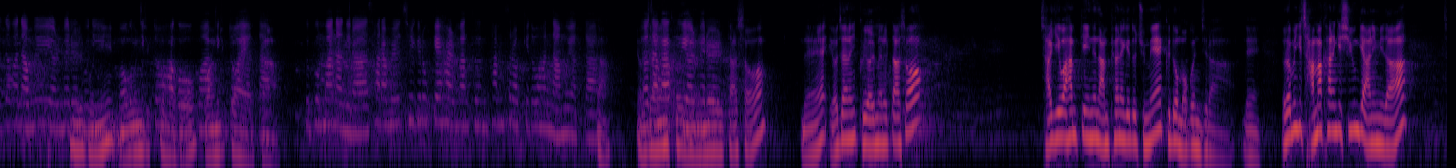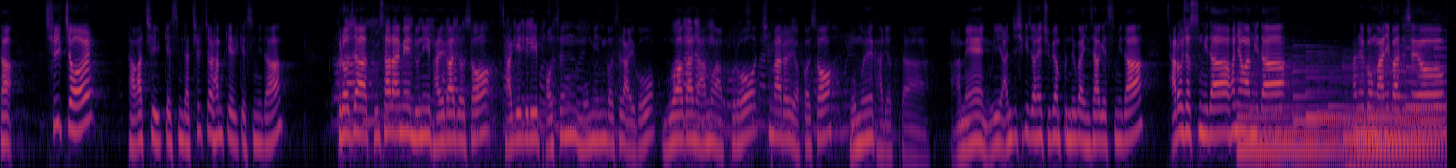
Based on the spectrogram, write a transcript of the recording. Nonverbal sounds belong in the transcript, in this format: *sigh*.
여자가 나무의 열매를 보니 먹음직도 하고 보암직도 하였다. 그뿐만 아니라 사람을 슬기롭게 할 만큼 탐스럽기도 한 나무였다. 자, 여자가 그 열매를 따서 네 여자는 그 열매를 따서 자기와 함께 있는 남편에게도 주매 그도 먹은지라. 네 여러분 이게 자막하는 게 쉬운 게 아닙니다. 자 7절 다 같이 읽겠습니다. 7절 함께 읽겠습니다 그러자 두 사람의 눈이 밝아져서 자기들이 벗은 몸인 것을 알고 무화과 나무 앞으로 치마를 엮어서 몸을 가렸다. 아멘. 우리 앉으시기 전에 주변 분들과 인사하겠습니다. 잘 오셨습니다. 환영합니다. 하늘 복 많이 받으세요.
